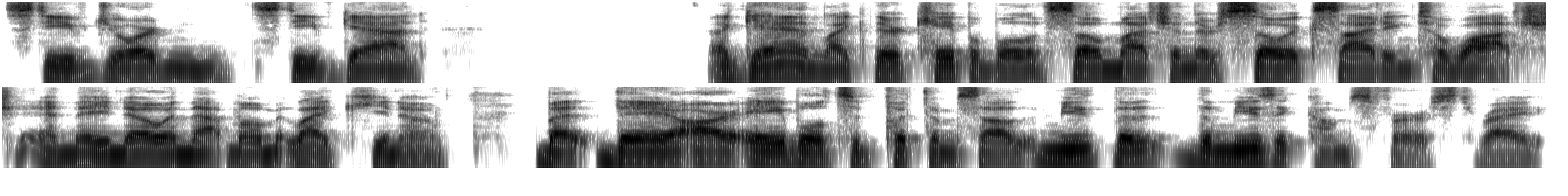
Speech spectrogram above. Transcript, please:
Steve Jordan, Steve Gadd. Again, like they're capable of so much and they're so exciting to watch and they know in that moment like, you know, but they are able to put themselves mu- the the music comes first, right?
